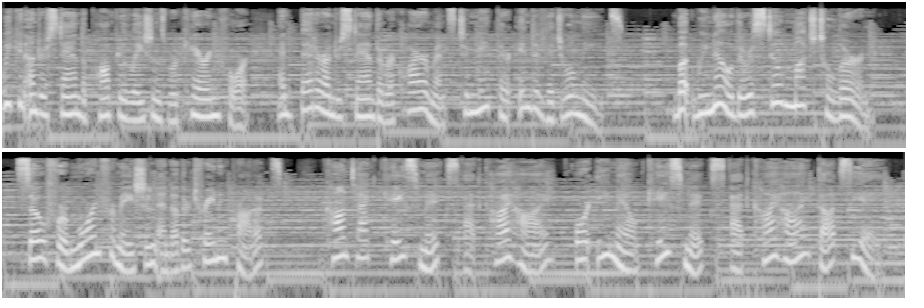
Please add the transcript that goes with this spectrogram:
we can understand the populations we're caring for and better understand the requirements to meet their individual needs. But we know there is still much to learn. So, for more information and other training products, contact Case Mix at CIHI or email casemix at cihi.ca.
